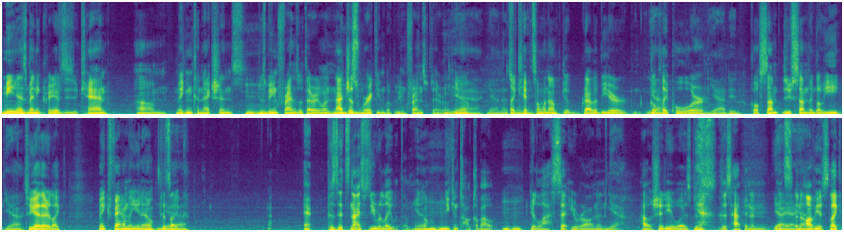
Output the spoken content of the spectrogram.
meeting as many creatives as you can, um, making connections, Mhm. just being friends with everyone, not just Mhm. working, but being friends with everyone. yeah, You know, yeah, that's like really hit someone up, go, grab a beer, go Yeah. play pool, or Yeah, dude. go some do something, go eat Yeah, together. Like make family. You know, because yeah. like because it's nice if you relate with them. You know, Mhm. you can talk about mm-hmm. your last set you were on and yeah, how shitty it was because this happened and Yeah, it's yeah, an yeah. obvious like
